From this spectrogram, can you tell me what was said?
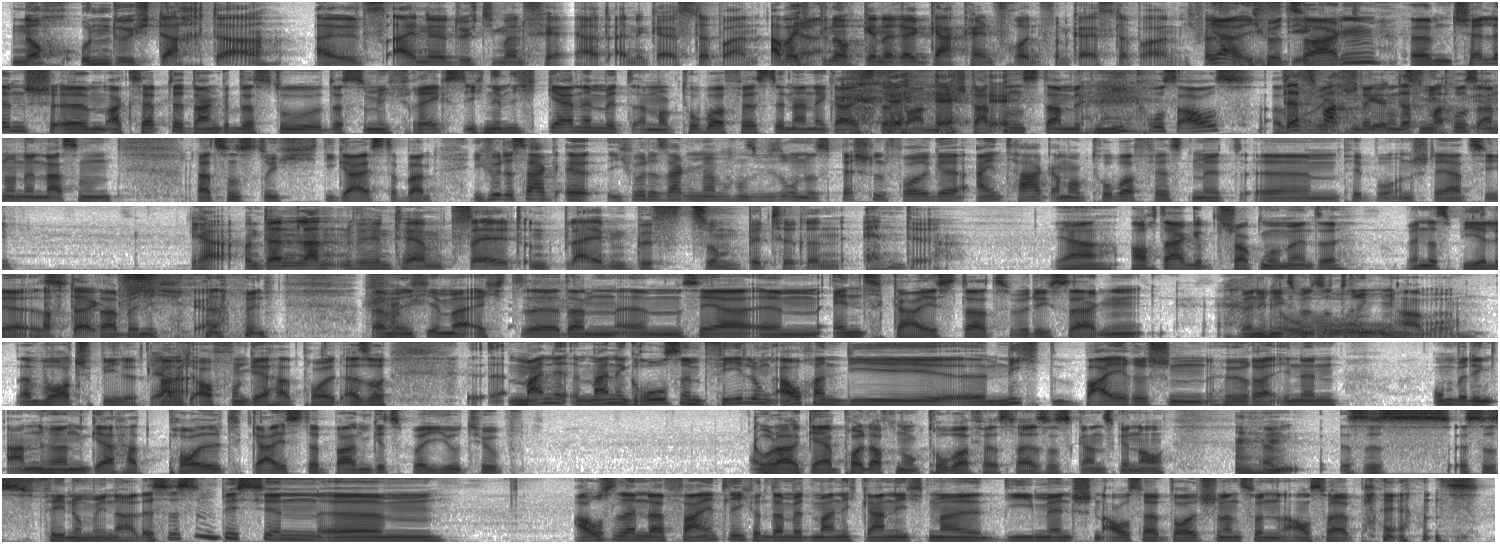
noch undurchdachter als eine, durch die man fährt, eine Geisterbahn. Aber ich Ja. bin auch generell gar kein Freund von Geisterbahnen. Ich ja, nicht, ich würde sagen, ähm, Challenge ähm, akzepte. Danke, dass du, dass du mich fragst. Ich nehme dich gerne mit am Oktoberfest in eine Geisterbahn. Wir statten uns da mit Mikros aus. Also Das machen wir, stecken uns das machen Mikros wir. an und dann lassen, lassen uns durch die Geisterbahn. Ich würde, sagen, äh, ich würde sagen, wir machen sowieso eine Special-Folge, ein Tag am Oktoberfest mit ähm, Pippo und Sterzi. Ja, und dann landen wir hinterher im Zelt und bleiben bis zum bitteren Ende. Ja, auch da gibt es Schockmomente, wenn das Bier leer ist. Auch da da, bin ich, ja. da, bin da bin ich immer echt äh, dann ähm, sehr ähm, entgeistert, würde ich sagen, wenn ich nichts mehr zu Oh. trinken habe. Ein Wortspiel, Ja. habe ich auch von Gerhard Polt. Also äh, meine, meine große Empfehlung auch an die äh, nicht bayerischen HörerInnen, unbedingt anhören. Gerhard Polt, Geisterbahn gibt es bei YouTube. Oder Gerhard Polt auf dem Oktoberfest heißt es ganz genau. Ähm, es, ist, es ist phänomenal. Es ist ein bisschen ähm, ausländerfeindlich und damit meine ich gar nicht mal die Menschen außerhalb Deutschlands, sondern außerhalb Bayerns.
